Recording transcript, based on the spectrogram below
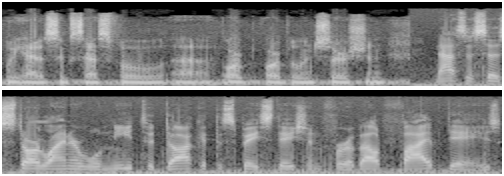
we had a successful uh, orbital insertion. NASA says Starliner will need to dock at the space station for about five days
